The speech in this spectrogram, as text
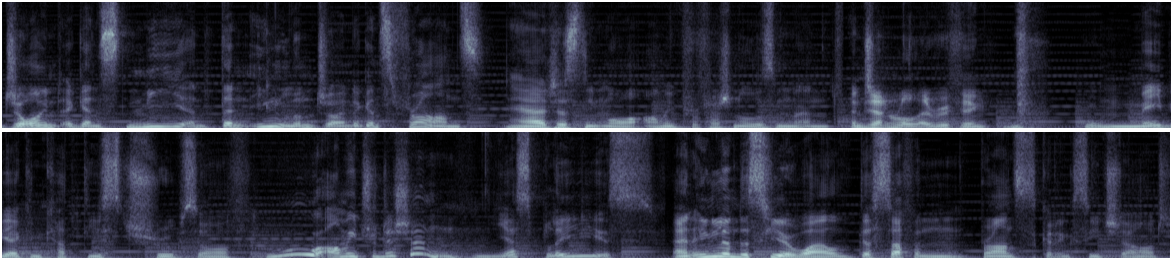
joined against me, and then England joined against France. Yeah, I just need more army professionalism and in general everything. Ooh, maybe I can cut these troops off. Ooh, army tradition. Yes, please. And England is here while the stuff in France is getting sieged out.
